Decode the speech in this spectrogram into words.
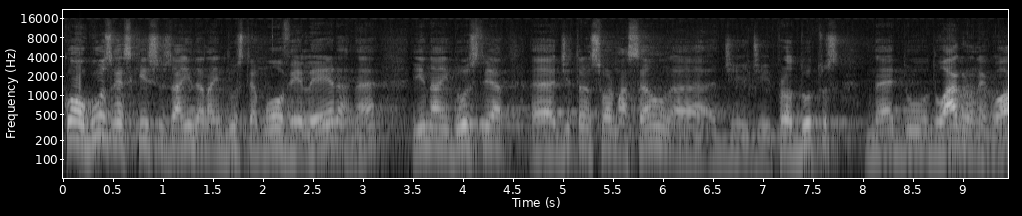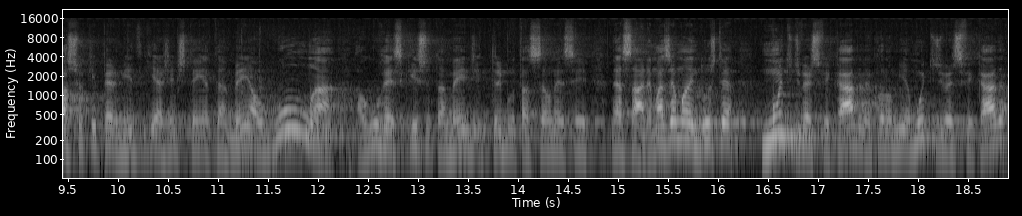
com alguns resquícios ainda na indústria moveleira né, e na indústria eh, de transformação eh, de, de, produtos né, do, do agronegócio, que permite que a gente tenha também alguma, algum resquício também de tributação nesse, nessa área. Mas é uma indústria muito diversificada, uma economia muito diversificada,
